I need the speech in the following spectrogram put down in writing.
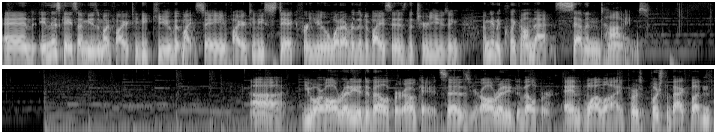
and in this case, I'm using my Fire TV Cube. It might say Fire TV Stick for you, whatever the device is that you're using. I'm gonna click on that seven times. Ah, you are already a developer. Okay, it says you're already a developer. And voila, I push, the back button,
